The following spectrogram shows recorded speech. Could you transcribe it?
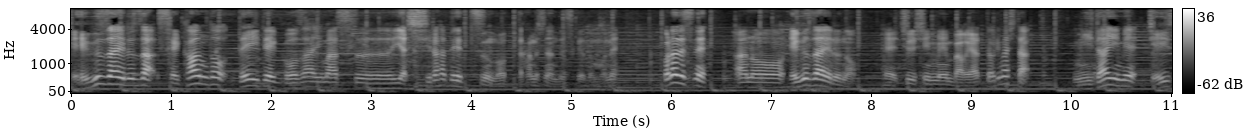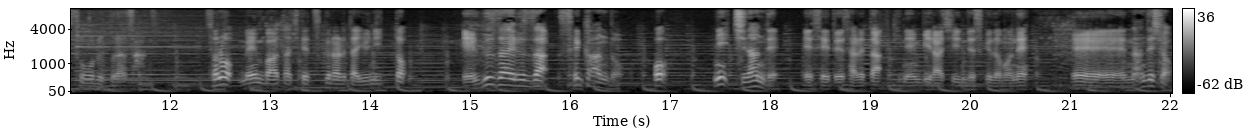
EXILE THE SECOND DAY でございます。いや知らねっつうのって話なんですけどもね。これはですねあのエグザイルの、えー中心メンバーがやっておりました2代目 J SOUL BROTHERS。そのメンバーたちで作られたユニット EXILE THE SECOND をにちなんで、えー制定された記念日らしいんですけどもね、えー、なんでしょう、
